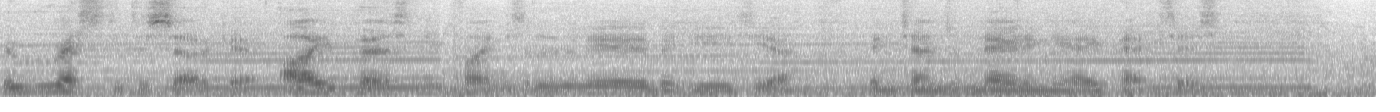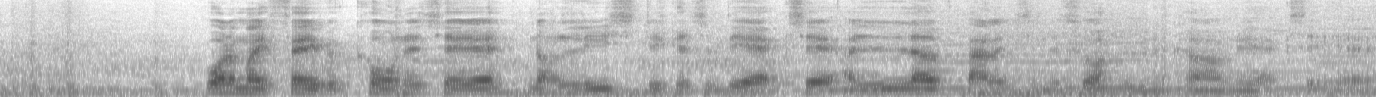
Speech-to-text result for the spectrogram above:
The rest of the circuit, I personally find is a little bit easier in terms of nailing the apexes. One of my favourite corners here, not least because of the exit. I love balancing the throttle in the car on the exit here.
